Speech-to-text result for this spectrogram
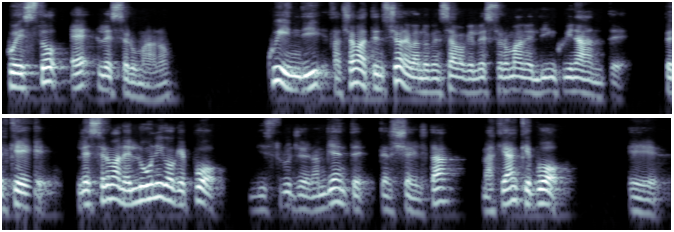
Questo è l'essere umano. Quindi facciamo attenzione quando pensiamo che l'essere umano è l'inquinante, perché l'essere umano è l'unico che può distruggere l'ambiente per scelta, ma che anche può eh,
